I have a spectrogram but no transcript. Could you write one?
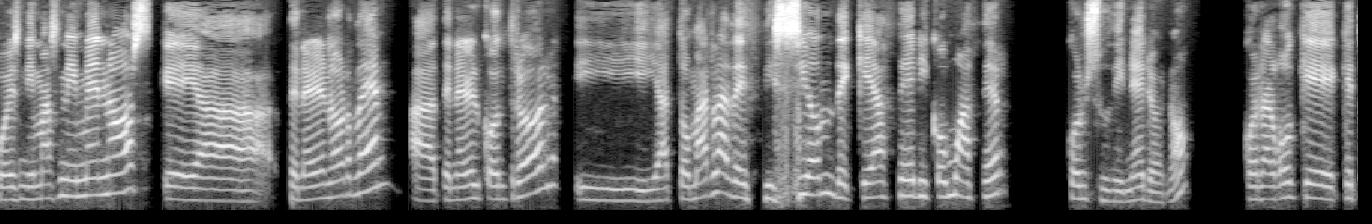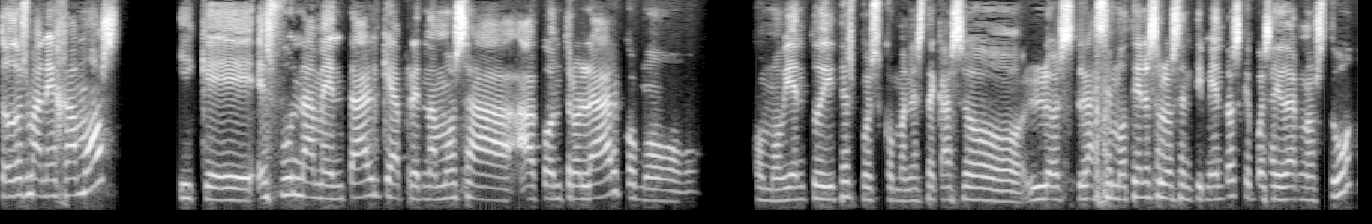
Pues ni más ni menos que a tener en orden, a tener el control y a tomar la decisión de qué hacer y cómo hacer con su dinero, ¿no? Con algo que, todos manejamos y que es fundamental que aprendamos a controlar como, como bien tú dices, pues como en este caso las emociones o los sentimientos que puedes ayudarnos tú,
